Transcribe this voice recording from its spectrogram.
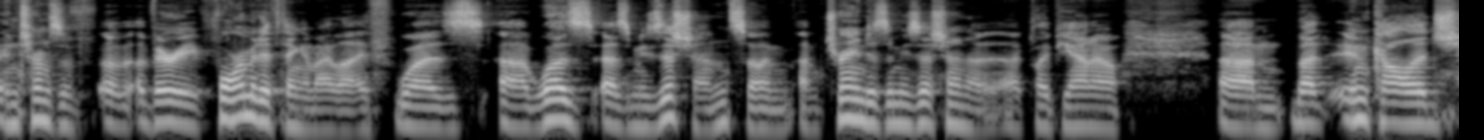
in terms of a, a, very formative thing in my life was uh, was as a musician. So I'm, I'm trained as a musician. I, I play piano, um, but in college,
